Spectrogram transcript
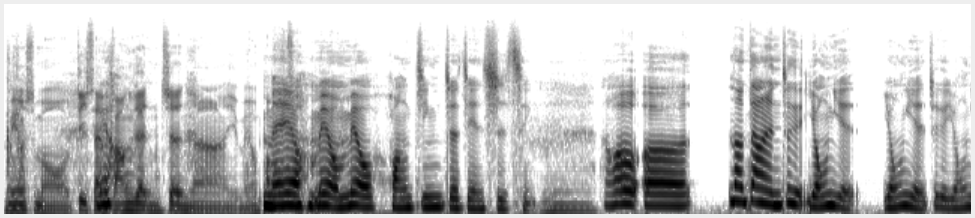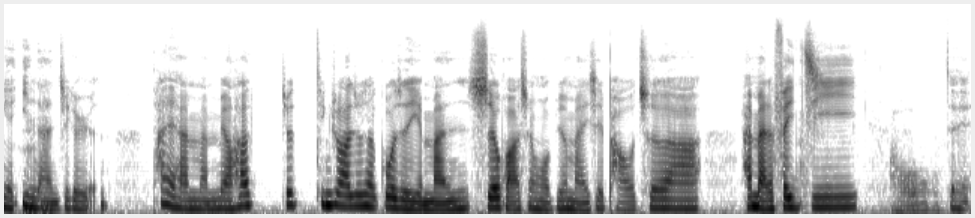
没有什么第三方认证啊，也没有没有没有没有黄金这件事情。嗯、然后呃，那当然这个永野永野这个永野一男这个人，嗯、他也还蛮妙。他就听说他就是过着也蛮奢华生活，比如买一些跑车啊，还买了飞机。哦，对，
